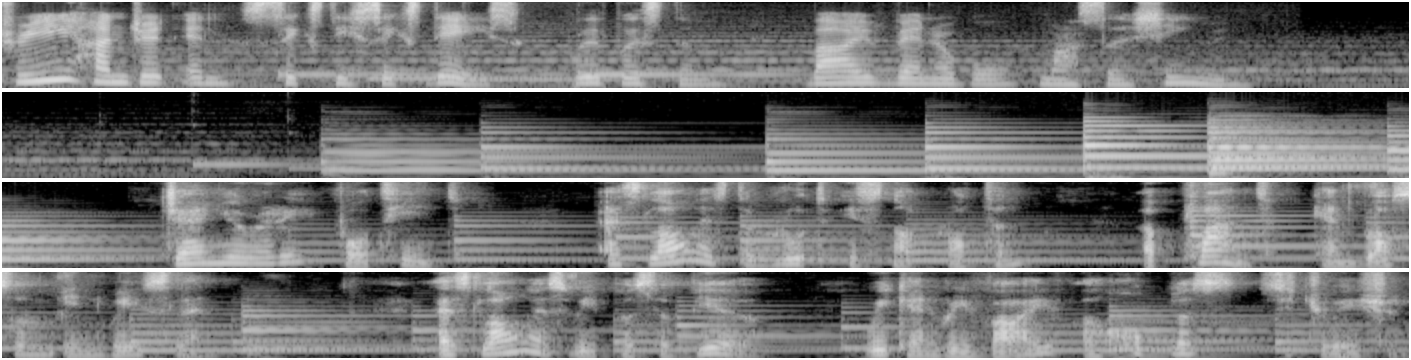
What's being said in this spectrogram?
366 Days with Wisdom by Venerable Master Xing Yun. January 14th. As long as the root is not rotten, a plant can blossom in wasteland. As long as we persevere, we can revive a hopeless situation.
